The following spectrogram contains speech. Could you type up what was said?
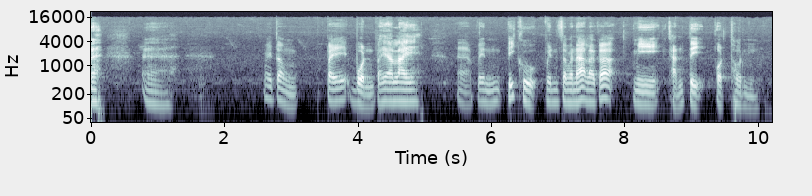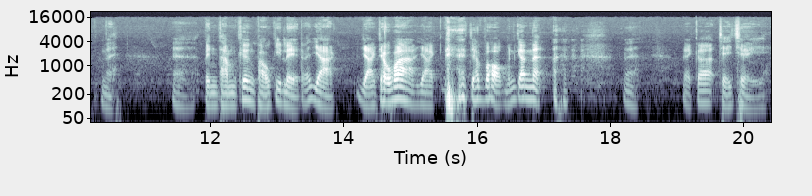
นะไม่ต้องไปบ่นไปอะไรเป็นพิขุเป็นสมณะเราก็มีขันติอดทน นะเป็นทำเครื่องเผากิเลสอยากอยากจะว่าอยากจะบอกเหมือนกันนะ่ะแต่ก็เฉยๆ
